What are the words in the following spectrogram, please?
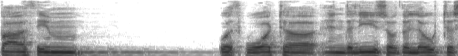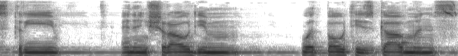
bath him with water and the leaves of the lotus tree and enshroud him with both his garments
